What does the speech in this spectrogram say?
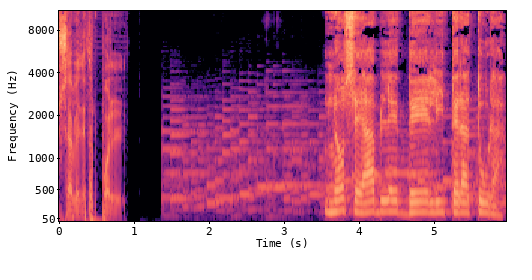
sabe de fútbol. No se hable de literatura.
